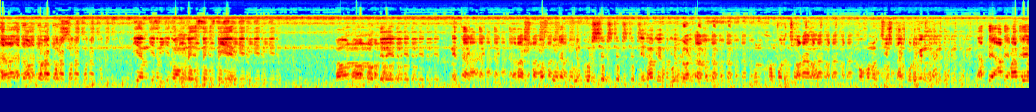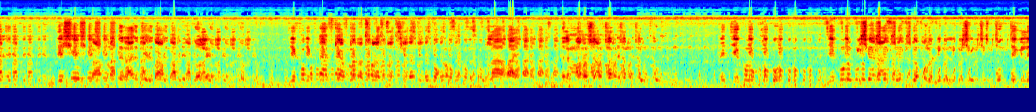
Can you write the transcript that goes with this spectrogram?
যারা জল্পনা করছেন কংগ্রেস বা অন্য দলের নেতারা তারা সমস্তটা ভুল করছে। এভাবে ভুল রটানো ভুল খবর ছড়ানো, কখনো চেষ্টা করবেন না। যাতে আপনাদের দেশে আপনাদের বা আপনাদের যে খবরটা আজকে আপনারা ছড়াচ্ছেন, সেটা যদি কখনো লাভ হয়, তাহলে মানুষ আপনাদের যে কোনো যে কোনো বিষয়ে রাজনৈতিক পলিটিক্যাল বিষয়ে বলতে গেলে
